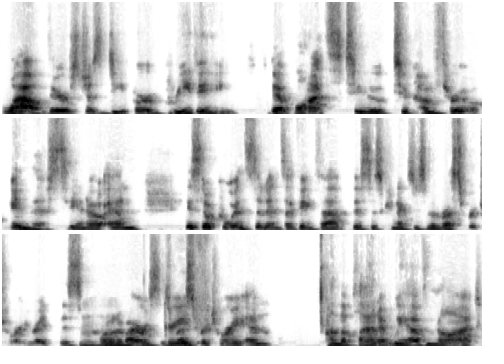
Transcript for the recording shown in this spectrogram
wow, there's just deeper grieving that wants to to come through in this, you know, and it's no coincidence. I think that this is connected to the respiratory, right? This Mhm. coronavirus is Grief. respiratory, and on the planet we have not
